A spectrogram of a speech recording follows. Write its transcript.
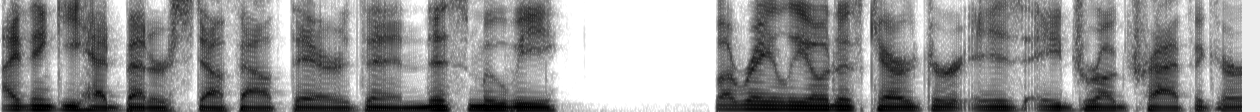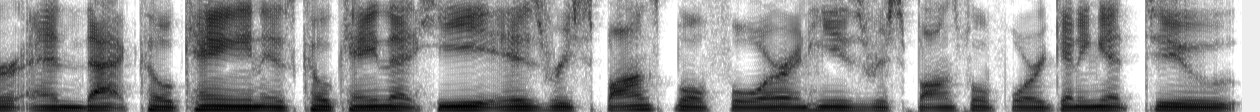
I think he had better stuff out there than this movie. But Ray Liotta's character is a drug trafficker, and that cocaine is cocaine that he is responsible for, and he's responsible for getting it to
